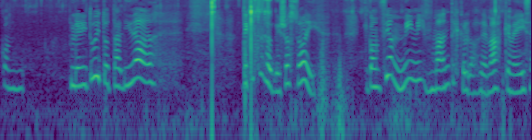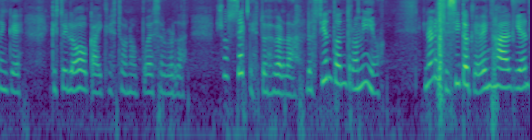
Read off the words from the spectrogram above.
con plenitud y totalidad de que esto es lo que yo soy. Que confío en mí misma antes que los demás que me dicen que, que estoy loca y que esto no puede ser verdad. Yo sé que esto es verdad, lo siento dentro mío. No necesito que venga alguien,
